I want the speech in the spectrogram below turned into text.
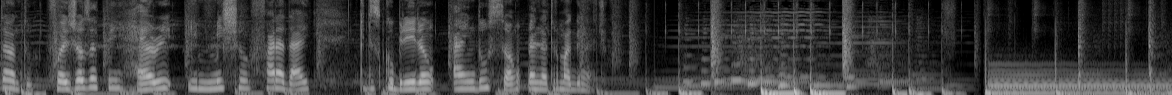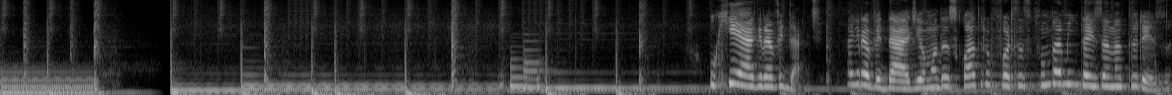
Entretanto, foi Joseph Harry e Michel Faraday que descobriram a indução eletromagnética. O que é a gravidade? A gravidade é uma das quatro forças fundamentais da natureza,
